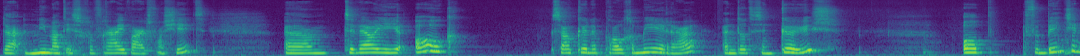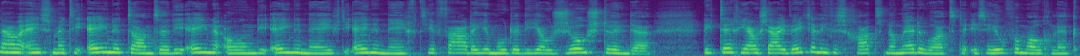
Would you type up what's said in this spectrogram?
Daar, niemand is gevrijwaard van shit. Um, terwijl je je ook zou kunnen programmeren, en dat is een keus, op verbind je nou eens met die ene tante, die ene oom, die ene neef, die ene nicht, je vader, je moeder die jou zo steunde. Die tegen jou zei: Weet je, lieve schat, no matter what, er is heel veel mogelijk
